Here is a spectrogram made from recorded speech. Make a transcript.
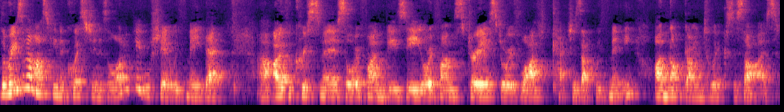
The reason I'm asking the question is a lot of people share with me that uh, over Christmas, or if I'm busy, or if I'm stressed, or if life catches up with me, I'm not going to exercise.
